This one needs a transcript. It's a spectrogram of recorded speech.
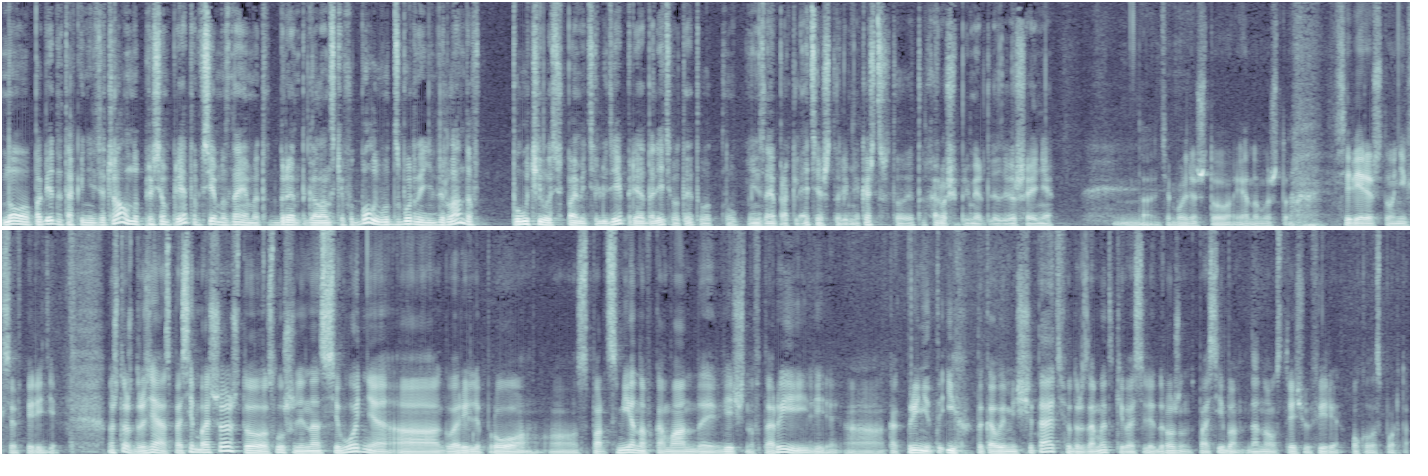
но победы так и не держала, но при всем при этом все мы знаем этот бренд голландский футбол, и вот сборная Нидерландов получилось в памяти людей преодолеть вот это вот, ну, я не знаю, проклятие, что ли. Мне кажется, что это хороший пример для завершения. Да, тем более, что я думаю, что все верят, что у них все впереди. Ну что ж, друзья, спасибо большое, что слушали нас сегодня. А, говорили про а, спортсменов команды «Вечно вторые» или а, как принято их таковыми считать. Федор Замыцкий, Василий Дрожин. Спасибо. До новых встреч в эфире «Около спорта».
